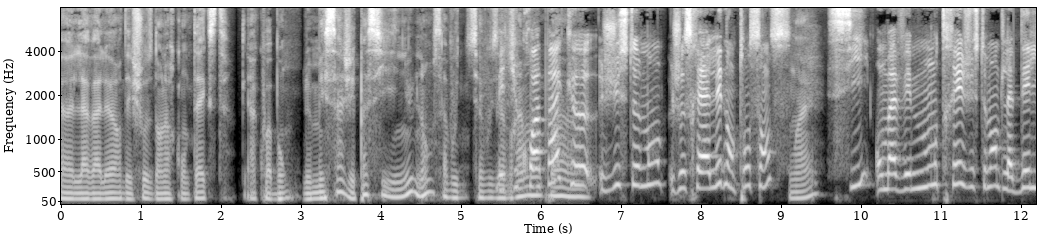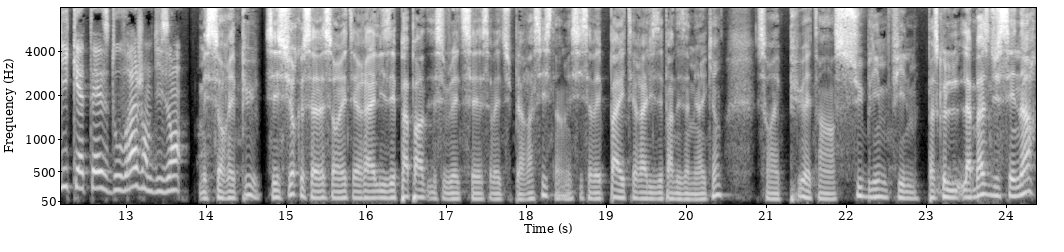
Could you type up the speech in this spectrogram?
euh, la valeur des choses dans leur contexte, à quoi bon? Le message est pas si nul, non? Ça vous, ça vous a Mais tu crois pas que justement je serais allée dans ton sens Ouais. si on m'avait montré justement de la délicatesse d'ouvrage en me disant Mais ça aurait pu. C'est sûr que ça, ça aurait été réalisé pas par. Ça va être, ça va être super raciste, hein, mais si ça avait pas été réalisé par des Américains, ça aurait pu être un sublime film. Parce que la base du scénar,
